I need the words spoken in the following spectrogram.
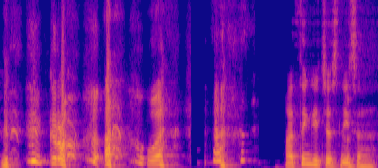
Bro, what? I think it just needs a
